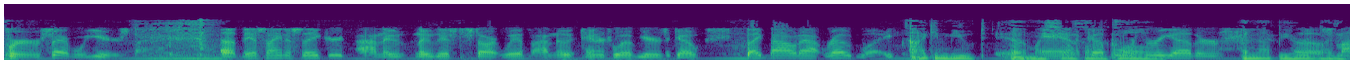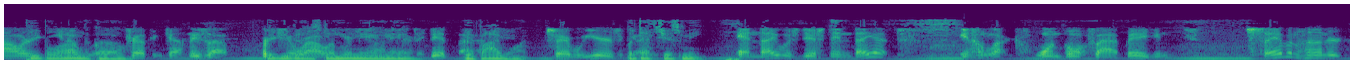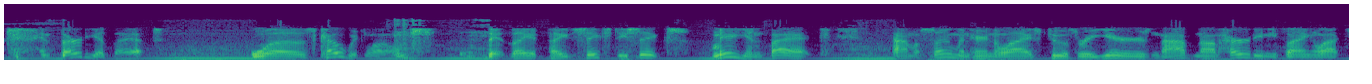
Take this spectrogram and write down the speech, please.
for several years now. Uh, this ain't a secret. I knew knew this to start with. I knew it ten or twelve years ago. They bought out Roadway I can mute uh, and a myself on the couple or call three other and not be heard uh, by smaller, the people you know, on the call uh, trucking companies. I'm pretty You sure guys can hear me on air They did if I want, several years ago, but that's just me. and they was just in debt. You know, like 1.5 billion. 730 of that was COVID loans that they had paid 66 million back. I'm assuming here in the last two or three years, and I've not heard anything like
